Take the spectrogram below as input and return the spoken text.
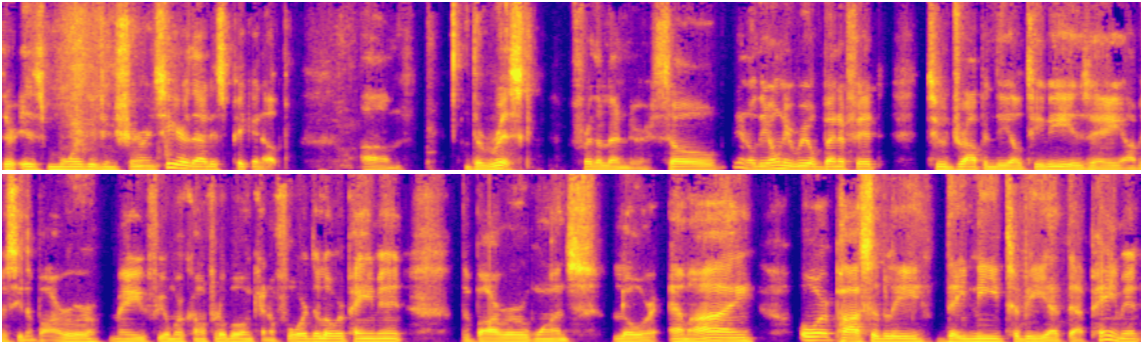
there is mortgage insurance here that is picking up um, the risk for the lender. So, you know, the only real benefit to drop in the LTV is a obviously the borrower may feel more comfortable and can afford the lower payment. The borrower wants lower MI, or possibly they need to be at that payment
